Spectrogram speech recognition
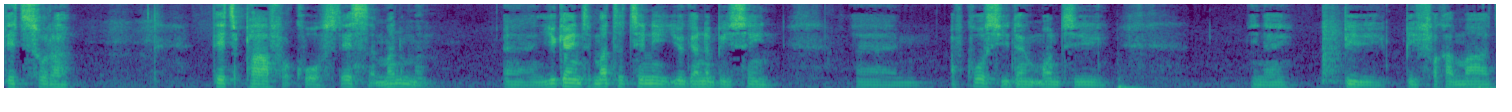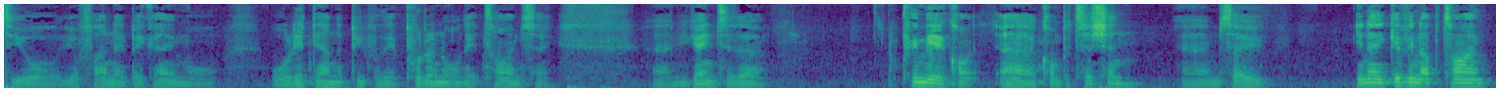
that's sort of that's par for course. That's the minimum. Uh, you're going to Matatini, you're going to be seen. Um, of course, you don't want to, you know, be be whakamā to your, your whānau back home or, or let down the people that put in all that time. So um, you're going to the premier uh, competition. Um, so, you know, giving up time,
